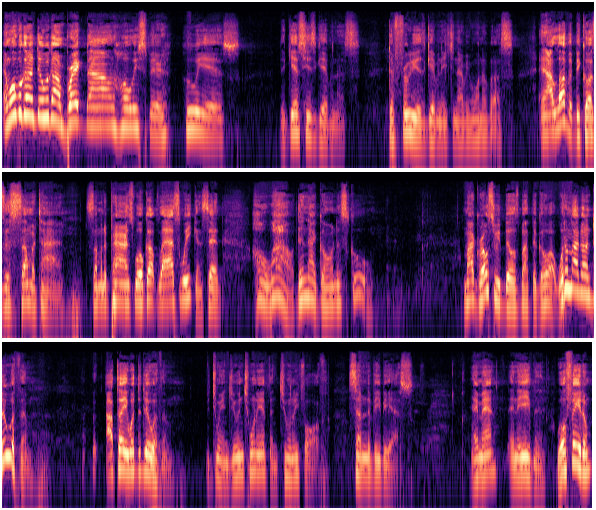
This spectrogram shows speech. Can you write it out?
And what we're going to do, we're going to break down Holy Spirit, who he is, the gifts he's given us, the fruit he has given each and every one of us. And I love it because it's summertime. Some of the parents woke up last week and said, oh, wow, they're not going to school. My grocery bill's about to go up. What am I going to do with them? I'll tell you what to do with them between June 20th and 24th. Send them to VBS. Amen. In the evening. We'll feed them.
